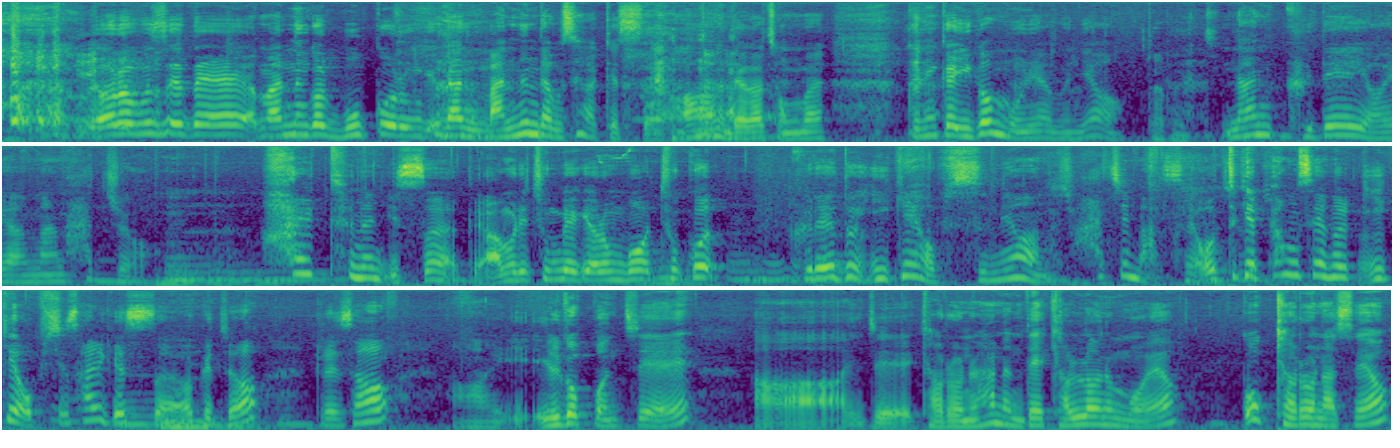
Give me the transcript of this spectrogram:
여러분 세대 맞는 걸 못 고른 게 난 맞는다고 생각했어요. 아 내가 정말 그러니까 이건 뭐냐면요. 난 그대여야만 하죠. 할 트는 있어야 돼. 아무리 중매 결혼 뭐 두고 그래도 이게 없으면 하지 마세요. 어떻게 평생을 이게 없이 살겠어요. 그죠? 그래서 어, 이- 일곱 번째 아, 이제 결혼을 하는데 결론은 뭐예요? 꼭 결혼하세요.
